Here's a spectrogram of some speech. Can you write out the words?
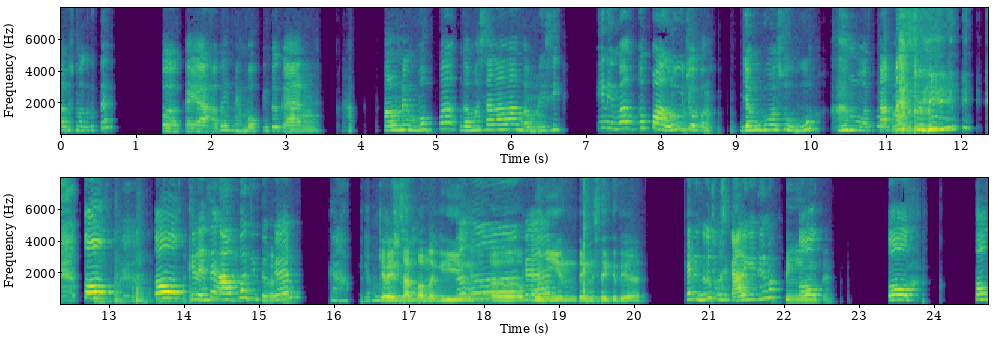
abis maghrib teh eh, kayak apa ya nembok gitu kan. Heeh. kalau nembok mah nggak masalah lah nggak berisik. Ini mah ngepalu coba. Jam 2 subuh gak ngotak asli. Tok tok kirain teh apa gitu kan. Kenapa jam 2 kirain satpam lagi Heeh, eh, kan. bunyiin tengsek gitu ya itu cuma sekali ini mah Tok. kan. tok tok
